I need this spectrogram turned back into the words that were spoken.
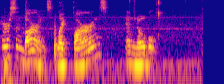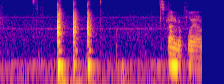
Harrison Barnes, like Barnes and Noble. It's kind of a play on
